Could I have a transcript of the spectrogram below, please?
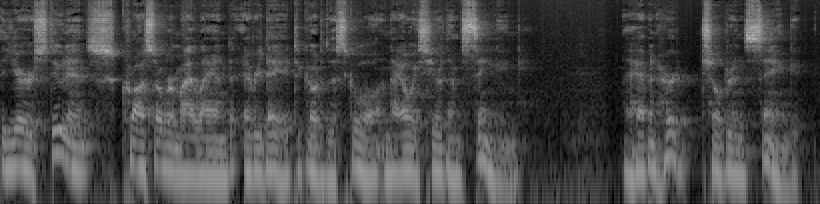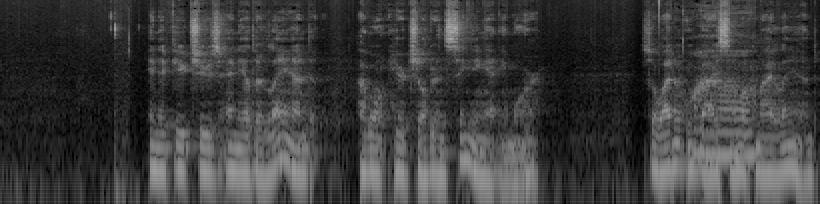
your students cross over my land every day to go to the school, and I always hear them singing. I haven't heard children sing. And if you choose any other land, I won't hear children singing anymore. So why don't you buy some of my land?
